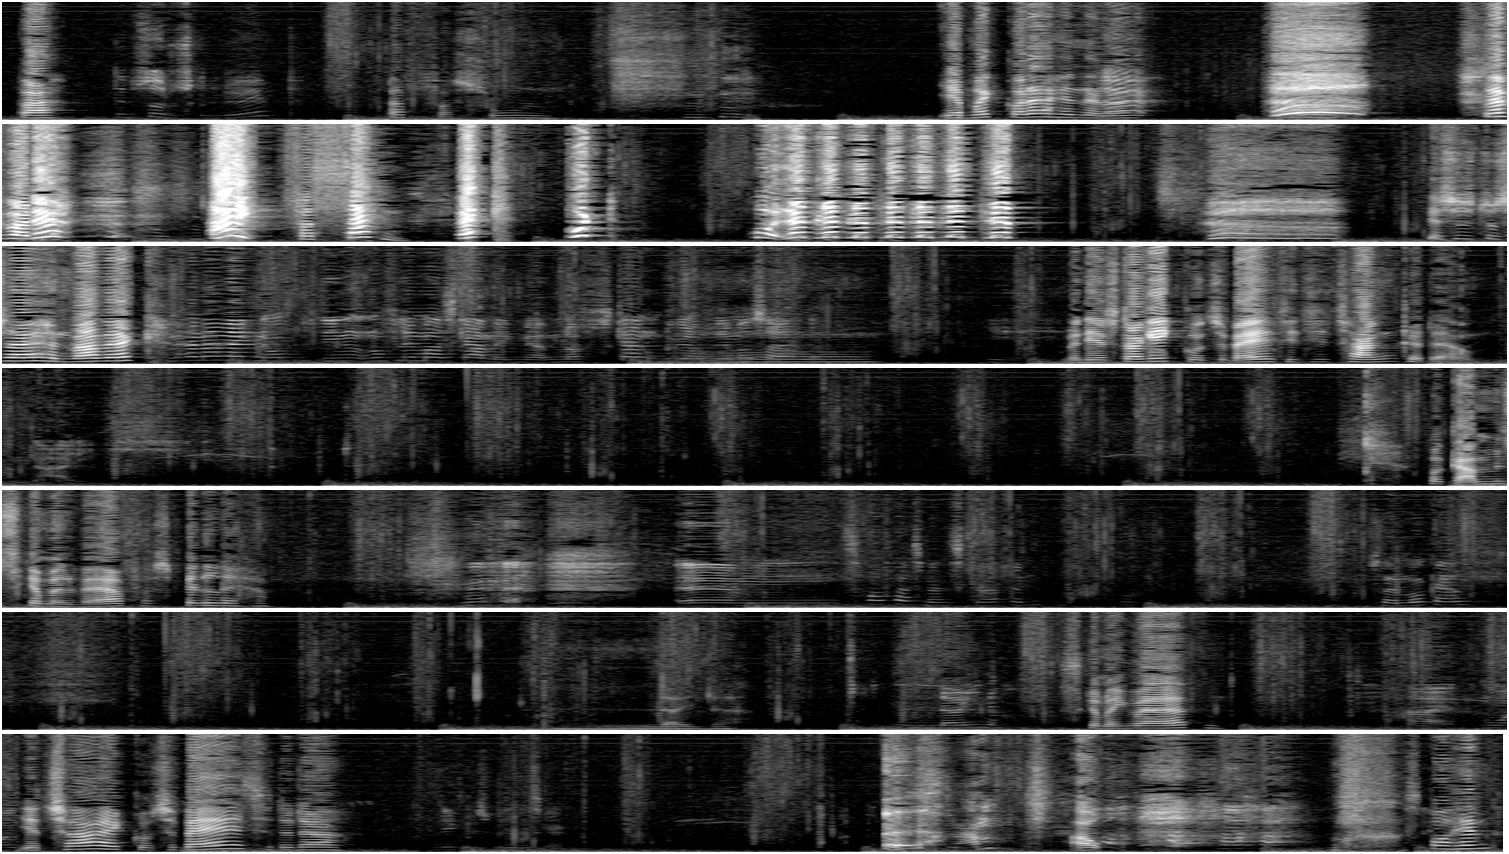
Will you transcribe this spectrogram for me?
Hvad? Det betyder, du skal løbe. Hvad for solen? Jeg må ikke gå derhen, eller hvad? Hvem var det? Synes, du sagde, at han var væk. Men han er væk nu, fordi nu, nu flimrer skærmen ikke mere. Men når skærmen begynder at flimre, så er han der. Mm. Yeah. Men jeg skal nok ikke gå tilbage til de tanker der. Nej. Hvor gammel skal man være for at spille det her? øhm, jeg tror faktisk, man skal være 15. Så jeg må gerne. Løgner. Løgner. Skal man ikke være 18? Jeg tør ikke gå tilbage til det der. Au. Hvorhen?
